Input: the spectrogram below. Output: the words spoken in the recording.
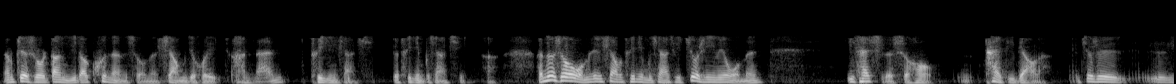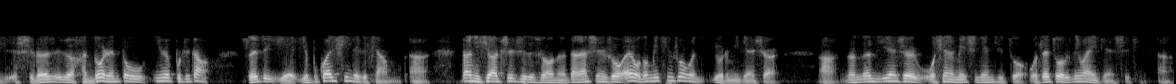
那么这时候，当你遇到困难的时候呢，项目就会很难推进下去，就推进不下去啊。很多时候，我们这个项目推进不下去，就是因为我们一开始的时候太低调了，就是使得这个很多人都因为不知道，所以这也也不关心这个项目啊。当你需要支持的时候呢，大家甚至说，哎，我都没听说过有这么一件事儿啊。那那这件事，我现在没时间去做，我在做另外一件事情啊。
